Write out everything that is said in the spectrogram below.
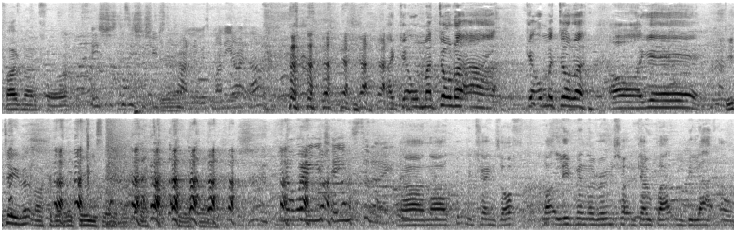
Five nine four. It's just because he's just used to counting with money like that. I get all my dollar out. Get all my dollar. Oh yeah. You do look like a bit of a geezer in that get-up, You're not wearing your chains tonight. Uh, no, I put my chains off. Like leave them in the room so I can go back and be like, oh.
